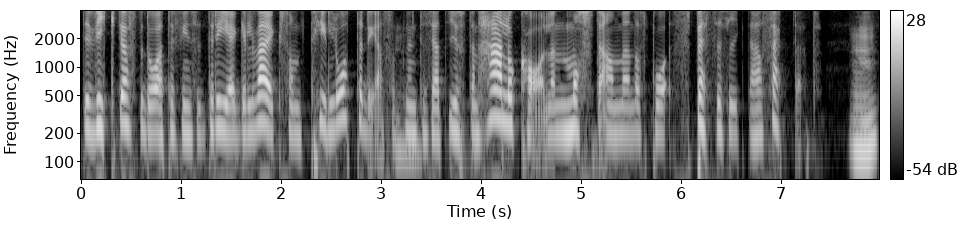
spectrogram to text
det viktigaste då är att det finns ett regelverk som tillåter det så att man mm. inte säger att just den här lokalen måste användas på specifikt det här sättet. Mm.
